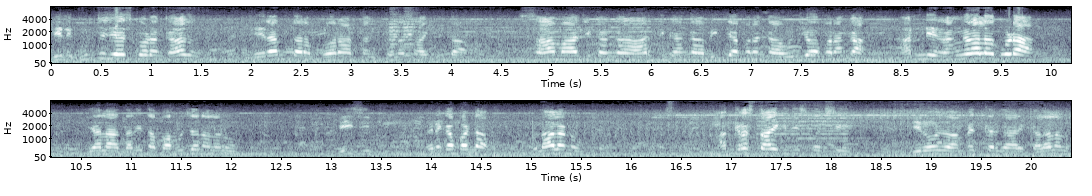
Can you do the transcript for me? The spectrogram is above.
దీన్ని గుర్తు చేసుకోవడం కాదు నిరంతర పోరాటం కొనసాగిద్దాం. సామాజికంగా ఆర్థికంగా విద్యాపరంగా ఉద్యోగపరంగా అన్ని రంగాల్లో కూడా ఇలా దళిత బహుజనులను బీసీ వెనుకబడ్డ కులాలను అగ్రస్థాయికి తీసుకొచ్చి ఈరోజు అంబేద్కర్ గారి కళలను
